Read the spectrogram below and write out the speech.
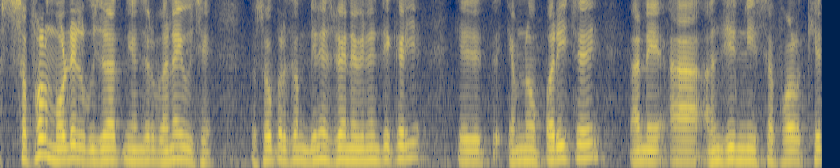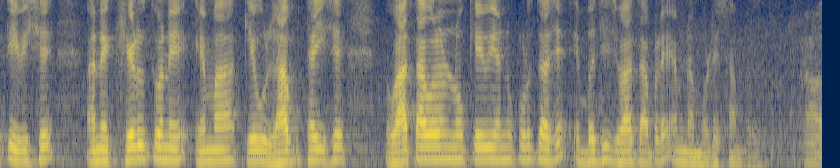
સફળ મોડેલ ગુજરાતની અંદર બનાવ્યું છે. તો સૌપ્રથમ દિનેશભાઈને વિનંતી કરીએ કે એમનો પરિચય અને આ અંજીરની સફળ ખેતી વિશે અને ખેડૂતોને એમાં કેવું લાભ થાય છે, વાતાવરણનું કેવી અનુકૂળતા છે, એ બધી જ વાત આપણે એમના મોઢે સાંભળીએ. હા,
